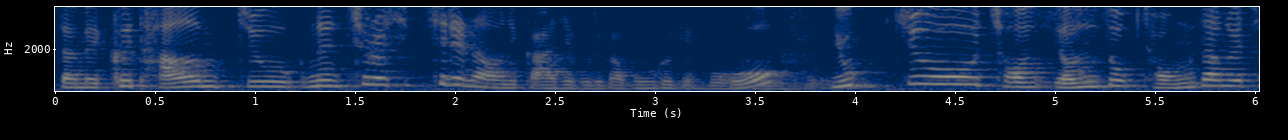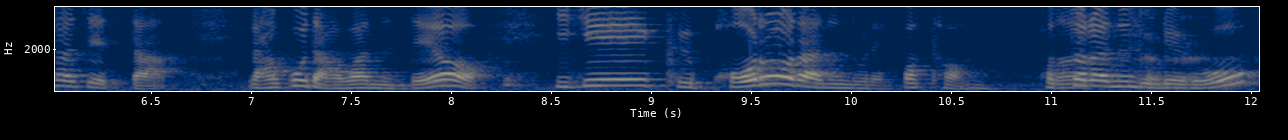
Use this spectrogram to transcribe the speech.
그다음에 그 다음 주는 7월 17일에 나오니까 아직 우리가 모르겠고 뭐. 6주 전, 연속 정상을 차지했다라고 나왔는데요. 이게 그 Butter라는 노래, 버터. 음, Butter라는 Butter. 노래로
